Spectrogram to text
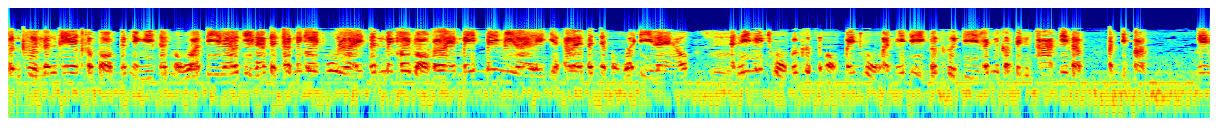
กลางคืนท่านเทศน์เขาบอกท่านอย่างนี้ท่านบอกว่าดีแล้วดีแล้ว แต่ท่านไม่ค่อยพูดอะไรท่านไม่ค่อยบอกอะไร ไม่ไม่มีรายละเอียดอะไรท่านจะบอกว่าดีแล้วอืมอันนี้ไม่ถูกก็คือจะบอกไม่ถูก อันนี้ดีก็คือดีท่านก็เป็นพระที่แบบปฏิบัติเข้ม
